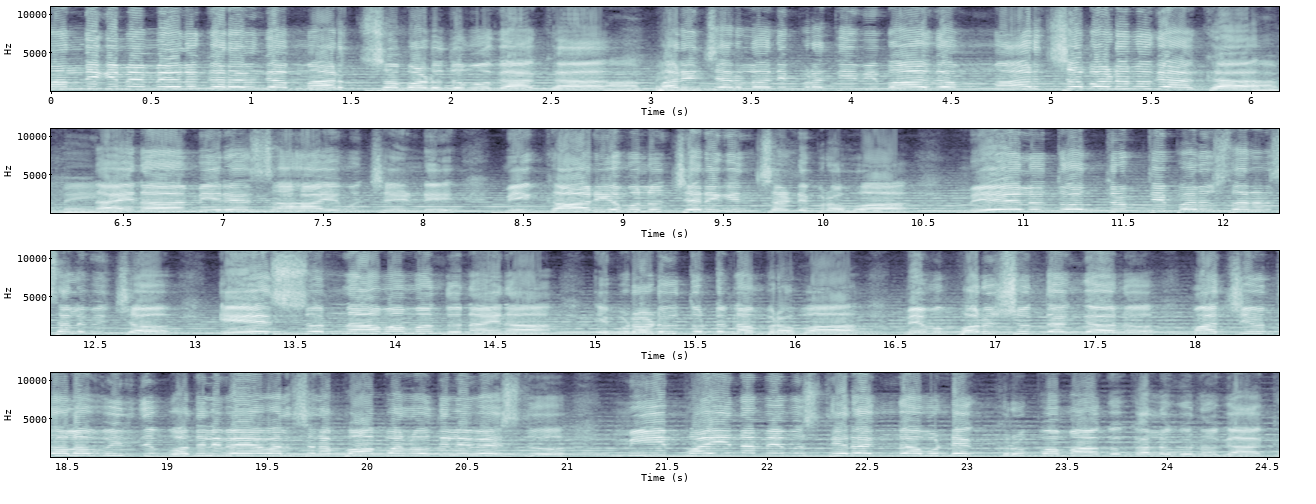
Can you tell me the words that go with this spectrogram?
మందికి మేము మేలుకరంగా మార్చబడుదుము గాక. పరిచయలోని ప్రతి విభాగం మార్చబడును గాక. నాయనా మీరే సహాయము చేయండి. మీ కార్యములు జరిగించండి ప్రభా మేలుతో తృప్తి పరుస్తానని సెలవిచ్చావు. ఏసు నామందు నాయన ఇప్పుడు అడుగుతుంటున్నాం ప్రభా మేము పరిశుద్ధంగాను మా జీవితంలో వదిలివేయవలసిన పాపాన్ని వదిలివేస్తూ మీ పైన మేము స్థిరంగా ఉండే కృప మాకు కలుగును గాక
